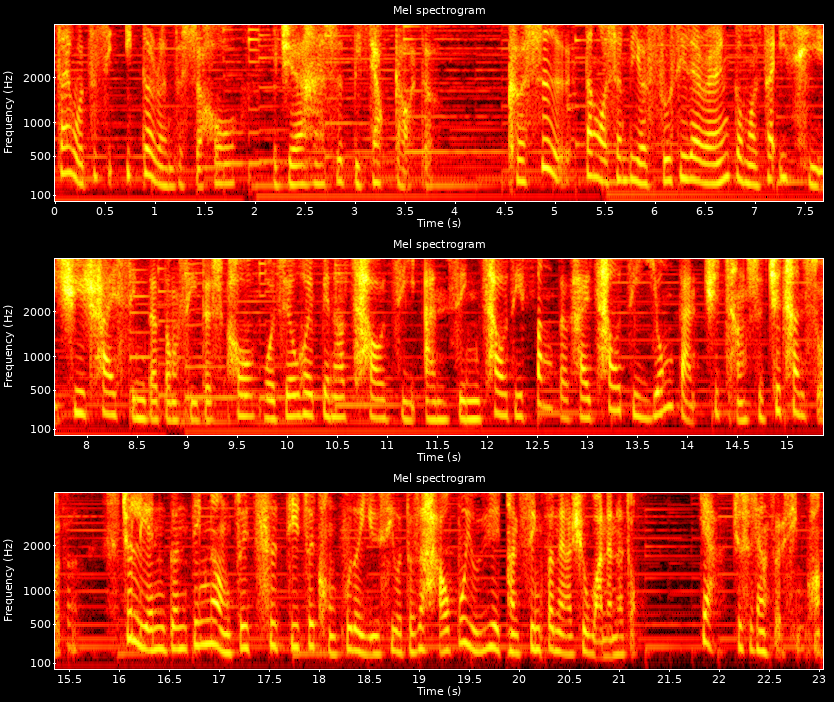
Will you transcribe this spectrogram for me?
在我自己一个人的时候，我觉得还是比较高的。可是当我身边有熟悉的人跟我在一起去 try 新的东西的时候，我就会变得超级安心、超级放得开、超级勇敢去尝试、去探索的。就连跟定那种最刺激、最恐怖的游戏，我都是毫不犹豫、很兴奋的要去玩的那种。呀，就是这样子的情况。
